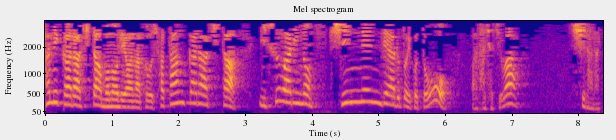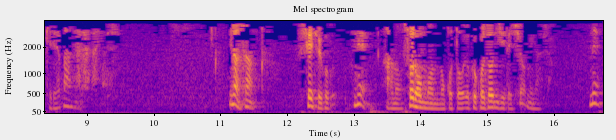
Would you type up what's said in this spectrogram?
神から来たものではなく、サタンから来た偽りの信念であるということを私たちは知らなければならないんです。皆さん、聖書、ね、あの、ソロモンのことをよくご存知でしょう、皆さん。ね、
